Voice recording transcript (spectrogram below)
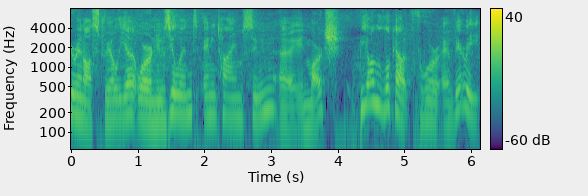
You're in Australia or New Zealand anytime soon uh, in March, be on the lookout for a very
